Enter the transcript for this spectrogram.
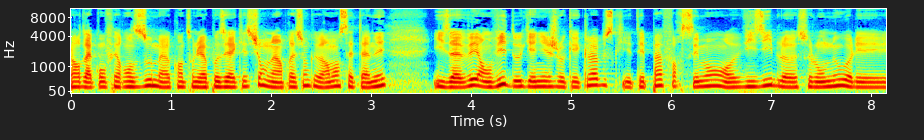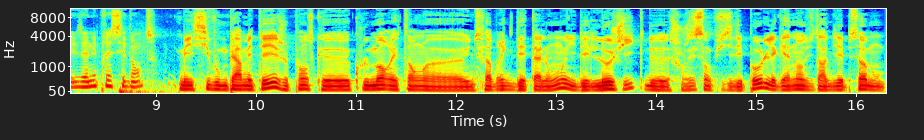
lors de la conférence Zoom euh, quand on lui a posé la question, on a l'impression que vraiment cette année, ils avaient envie de gagner le Jockey Club, ce qui n'était pas forcément visible selon nous les années précédentes. Mais si vous me permettez, je pense que Coolmore étant une fabrique d'étalons, il est logique de changer son fusil d'épaule. Les gagnants du Derby Epsom ont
